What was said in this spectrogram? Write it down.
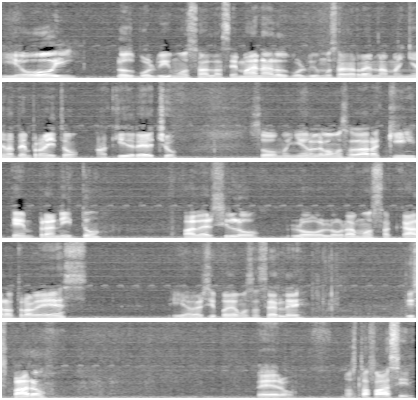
Y hoy los volvimos a la semana, los volvimos a agarrar en la mañana tempranito, aquí derecho. So, mañana le vamos a dar aquí tempranito para ver si lo, lo logramos sacar otra vez y a ver si podemos hacerle disparo. Pero no está fácil.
